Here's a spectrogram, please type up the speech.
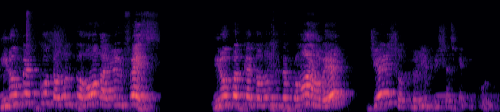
নিরপেক্ষ তদন্ত হোক আই উইল ফেস। নিরপেক্ষ তদন্তে প্রমাণ হবে যে সত্যজিৎ বিশ্বাসকে কি খুন। করেছে।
